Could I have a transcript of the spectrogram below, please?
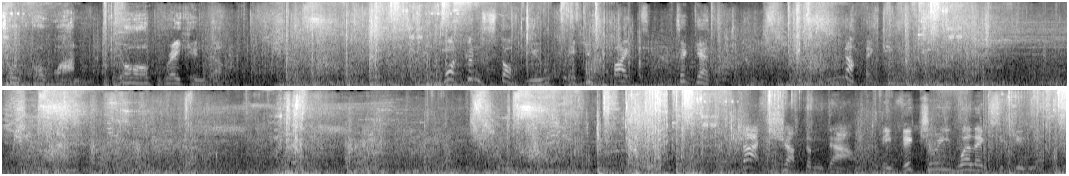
Two for one. You're breaking them. What can stop you if you fight together? Nothing. That shut them down. A victory well executed.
